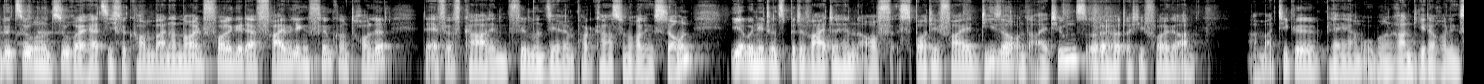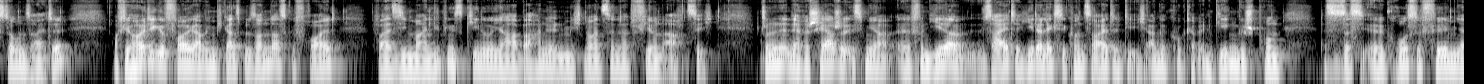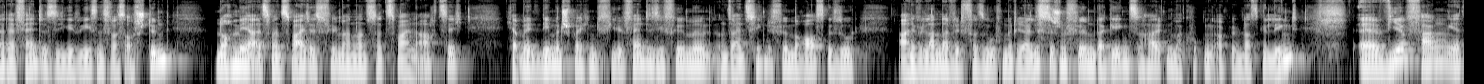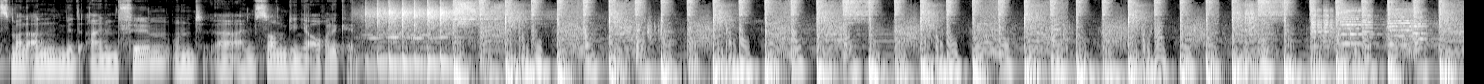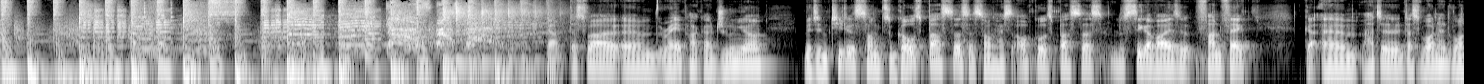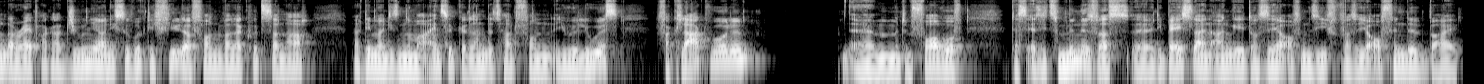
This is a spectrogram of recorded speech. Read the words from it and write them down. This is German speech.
Liebe Zuhörerinnen und Zuhörer, herzlich willkommen bei einer neuen Folge der Freiwilligen Filmkontrolle der FFK, dem Film- und Serienpodcast von Rolling Stone. Ihr abonniert uns bitte weiterhin auf Spotify, Deezer und iTunes oder hört euch die Folge an am Artikelplayer am oberen Rand jeder Rolling Stone Seite. Auf die heutige Folge habe ich mich ganz besonders gefreut, weil sie mein Lieblingskinojahr behandelt, nämlich 1984. Schon in der Recherche ist mir äh, von jeder Seite, jeder Lexikonseite, die ich angeguckt habe, entgegengesprungen, dass es das äh, große Filmjahr der Fantasy gewesen ist, was auch stimmt. Noch mehr als mein zweites Filmjahr 1982. Ich habe mir dementsprechend viele Fantasy-Filme und Science-Fiction-Filme rausgesucht. Arne Willander wird versuchen, mit realistischen Filmen dagegen zu halten. Mal gucken, ob ihm das gelingt. Äh, wir fangen jetzt mal an mit einem Film und äh, einem Song, den ihr auch alle kennt. Das war ähm, Ray Parker Jr. mit dem Titelsong zu Ghostbusters. Der Song heißt auch Ghostbusters. Lustigerweise, Fun Fact, ähm, hatte das One-Hit-Wonder Ray Parker Jr. nicht so wirklich viel davon, weil er kurz danach, nachdem er diesen Nummer 1 gelandet hat, von Huey Lewis verklagt wurde. Ähm, mit dem Vorwurf, dass er sich zumindest, was äh, die Baseline angeht, doch sehr offensiv, was ich auch finde, bei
